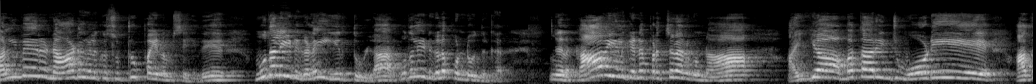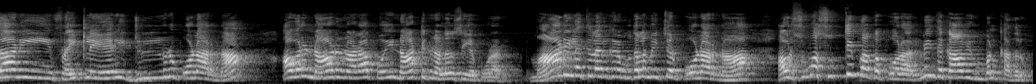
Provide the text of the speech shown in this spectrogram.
பல்வேறு நாடுகளுக்கு சுற்றுப்பயணம் செய்து முதலீடுகளை ஈர்த்துள்ளார். முதலீடுகளை கொண்டு வந்திருக்கார். இதில் காவிகளுக்கு என்ன பிரச்சனை இருக்குன்னா ஐயா ஐம்பத்தாறு இன்ச்சு மோடி அதானி ஃப்ளைட்டில் ஏறி ஜில்லுன்னு போனாருன்னா அவர் நாடு நாடா போய் நாட்டுக்கு நல்லது செய்ய போறாரு. மாநிலத்தில் இருக்கிற முதலமைச்சர் போனார்னா அவர் சும்மா சுத்தி பார்க்க போறாருன்னு இந்த காவி கும்பல் கதரும்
